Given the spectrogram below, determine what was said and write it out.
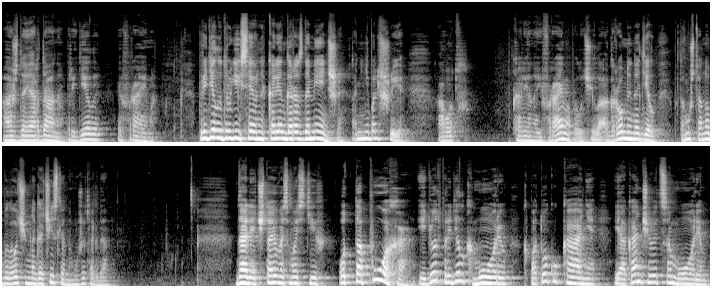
аж до Иордана, пределы Эфраима. Пределы других северных колен гораздо меньше, они небольшие. А вот колено Ефраима получило огромный надел, потому что оно было очень многочисленным уже тогда. Далее читаю восьмой стих. «От Тапуаха идет предел к морю, к потоку Кане, и оканчивается морем.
